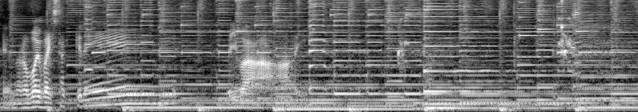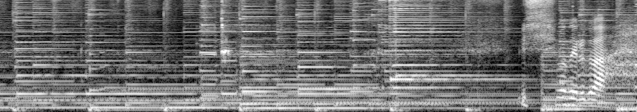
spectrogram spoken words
さよならバイバイしたっけねバイバーイ。よし、まだやるか。頑張るか。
